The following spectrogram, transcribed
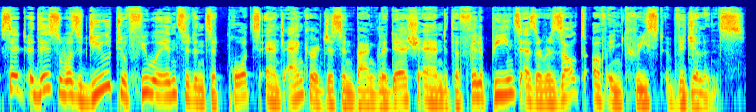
said this was due to fewer incidents at ports and anchorages in Bangladesh and the Philippines as a result of increased vigilance.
